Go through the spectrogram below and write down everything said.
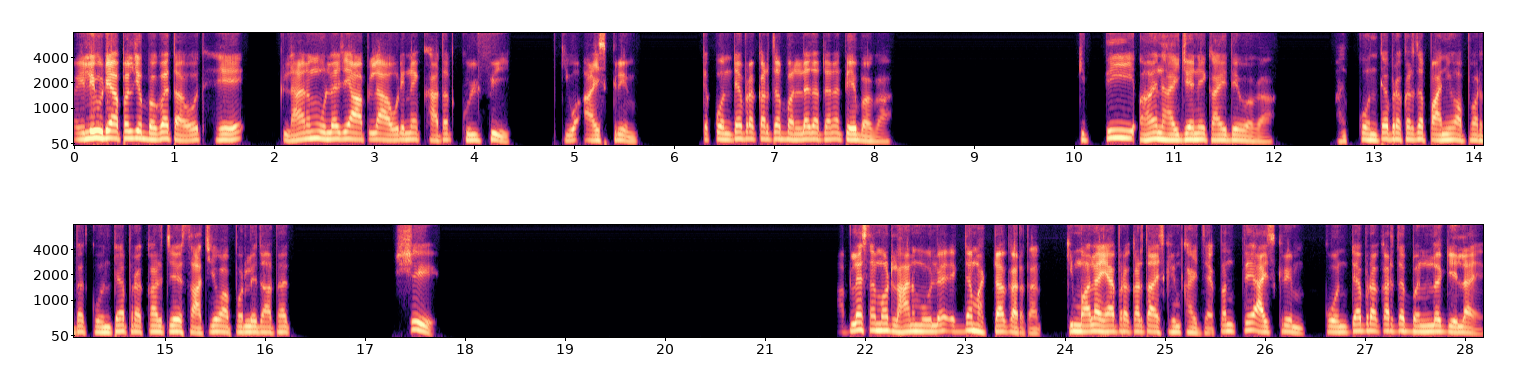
पहिली व्हिडिओ आपण जे बघत आहोत हे लहान मुलं जे आपल्या आवडीने खातात कुल्फी किंवा आईस्क्रीम ते कोणत्या प्रकारचं बनलं जातं ना ते बघा. किती अनहायजेनिक आहे ते बघा. आणि कोणत्या प्रकारचं पाणी वापरतात कोणत्या प्रकारचे साचे वापरले जातात. शी. आपल्यासमोर लहान मुलं एकदम हट्टा करतात की मला ह्या प्रकारचं आईस्क्रीम खायचं आहे पण ते आईस्क्रीम कोणत्या प्रकारचं बनलं गेलं आहे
